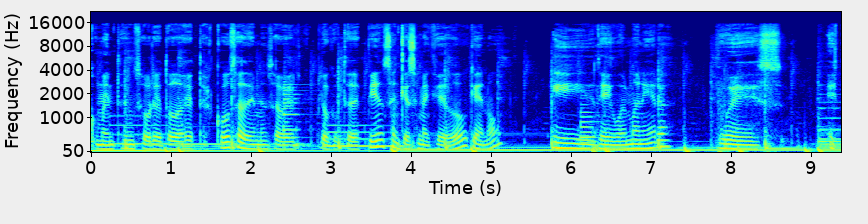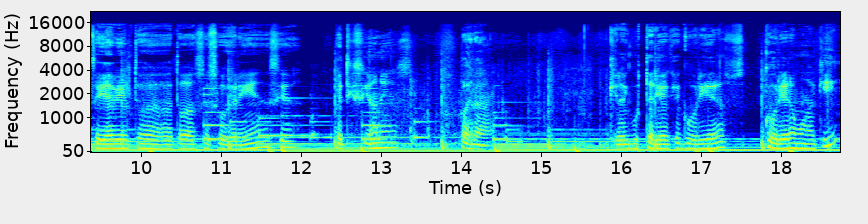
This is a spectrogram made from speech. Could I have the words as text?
Comenten sobre todas estas cosas, déjenme saber lo que ustedes piensan, qué se me quedó, qué no. Y de igual manera, pues estoy abierto a todas sus sugerencias, peticiones para que les gustaría que cubrieras, cubriéramos aquí.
